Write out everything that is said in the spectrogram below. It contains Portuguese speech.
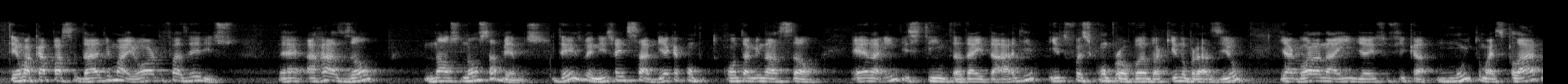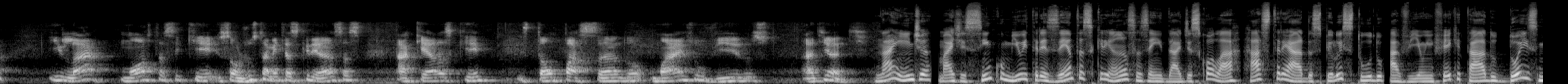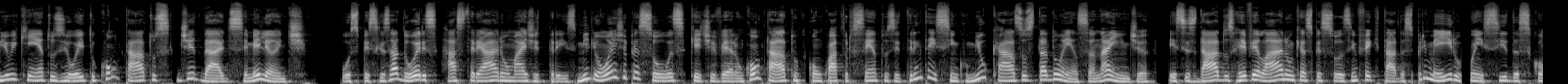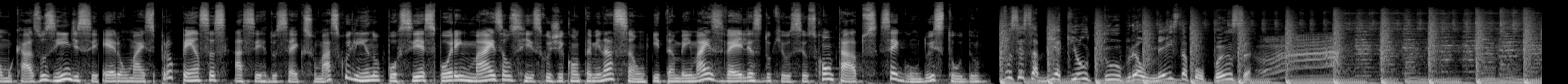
têm uma capacidade maior de fazer isso. Né? A razão nós não sabemos. Desde o início a gente sabia que a contaminação era indistinta da idade, isso foi se comprovando aqui no Brasil, e agora na Índia isso fica muito mais claro, e lá mostra-se que são justamente as crianças aquelas que estão passando mais o vírus adiante. Na Índia, mais de 5.300 crianças em idade escolar rastreadas pelo estudo haviam infectado 2.508 contatos de idade semelhante. Os pesquisadores rastrearam mais de 3 milhões de pessoas que tiveram contato com 435 mil casos da doença na Índia. Esses dados revelaram que as pessoas infectadas primeiro, conhecidas como casos índice, eram mais propensas a ser do sexo masculino por se exporem mais aos riscos de contaminação e também mais velhas do que os seus contatos, segundo o estudo. Você sabia que outubro é o mês da poupança?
